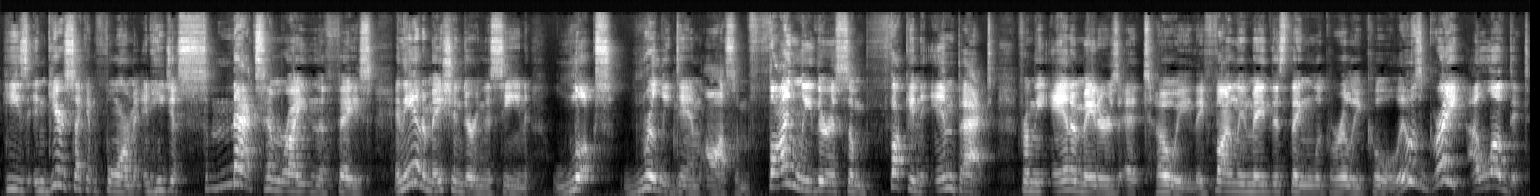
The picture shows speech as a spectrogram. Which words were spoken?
he's in Gear Second form, and he just smacks him right in the face. And the animation during the scene looks really damn awesome. Finally, there is some fucking impact from the animators at Toei. They finally made this thing look really cool. It was great. I loved it.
